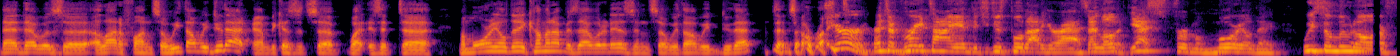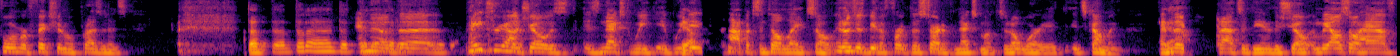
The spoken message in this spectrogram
that that was a, a, lot of fun. So we thought we'd do that um, because it's what is it? Memorial Day coming up. Is that what it is? And so we thought we'd do that. That's all right. Sure. That's a great tie in that you just pulled out of your ass. I love it. Yes, for Memorial Day. We salute all our former fictional presidents. Dun, dun, dun, and the, the Patreon show is is next week. We yeah. didn't get topics until late, so it'll just be the first, the start of next month. So don't worry, it, it's coming. And yeah. the outs at the end of the show. And we also have.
